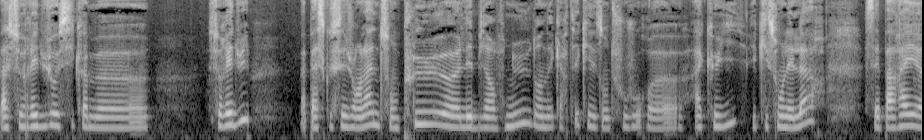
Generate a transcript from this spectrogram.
bah, se réduisent aussi comme se réduit bah, parce que ces gens-là ne sont plus les bienvenus dans des quartiers qui les ont toujours accueillis et qui sont les leurs. C'est pareil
